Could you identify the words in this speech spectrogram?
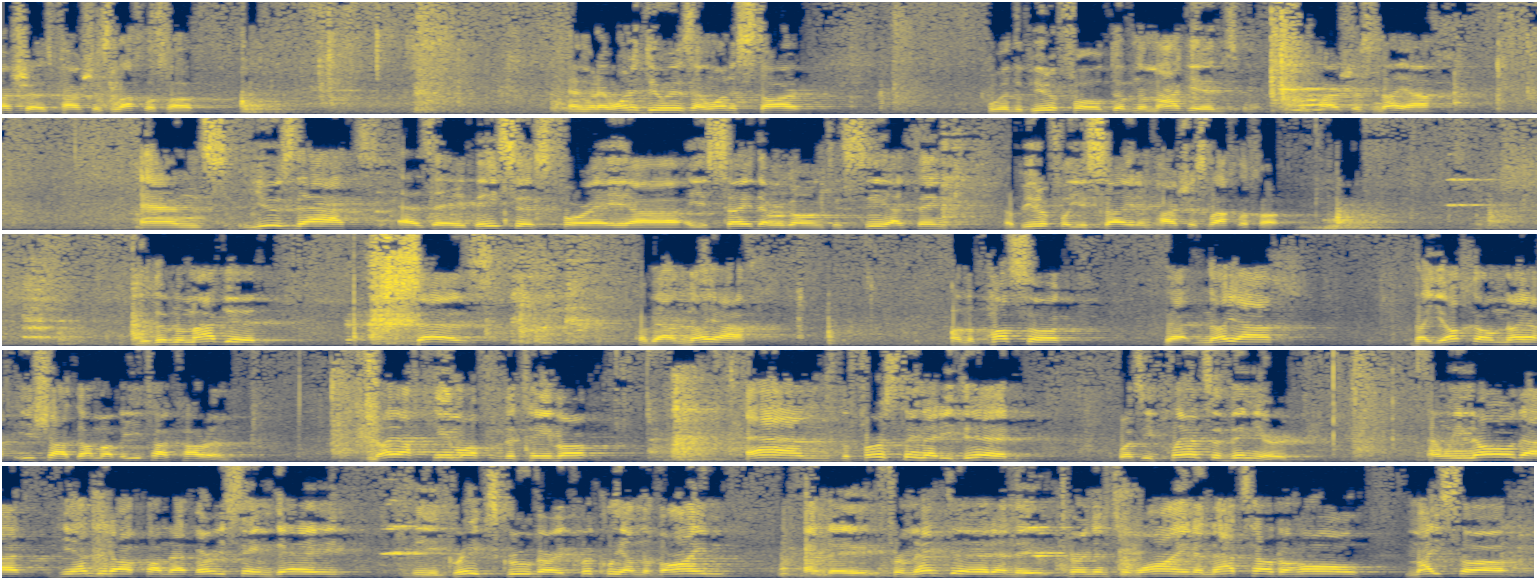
Parsha is Parshas Lech Lecha. And what I want to do is I want to start with the beautiful Dubna Magid in Parshas Nayach and use that as a basis for a, uh, a that we're going to see, I think, a beautiful Yisaid in Parshas Lech Lecha. The Dubna Magid says about Nayach on the pasuk that Noach Vayochel Noach Isha Adama Vayita Karim. Noach came off of the teva, and the first thing that he did was he plants a vineyard. And we know that he ended up on that very same day, the grapes grew very quickly on the vine, and they fermented and they turned into wine, and that's how the whole Maisa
